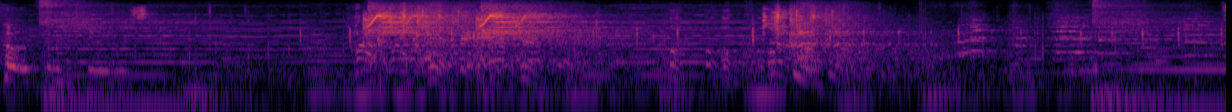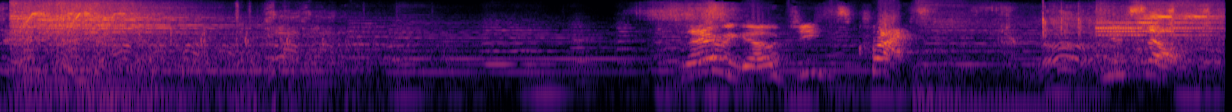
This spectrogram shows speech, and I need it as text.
so confused. There we go, Jesus Christ! Yourself!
